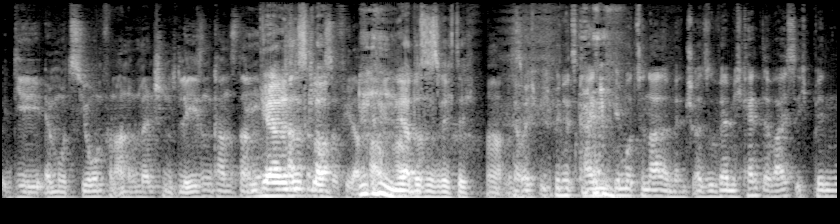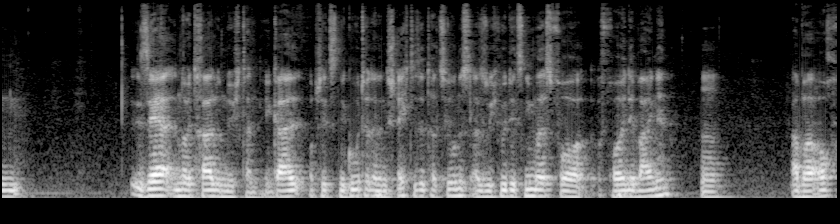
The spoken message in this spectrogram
die Emotionen von anderen Menschen nicht lesen kannst, dann Ja, das kannst ist du klar. so viel Erfahrung Ja, haben. das ist richtig. Ja, das Ja, aber ich, ich bin jetzt kein emotionaler Mensch. Also wer mich kennt, der weiß, ich bin sehr neutral und nüchtern. Egal, ob es jetzt eine gute oder eine schlechte Situation ist. Also ich würde jetzt niemals vor Freude weinen, Mhm. aber auch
